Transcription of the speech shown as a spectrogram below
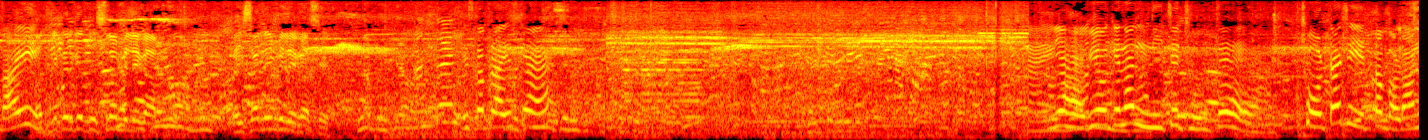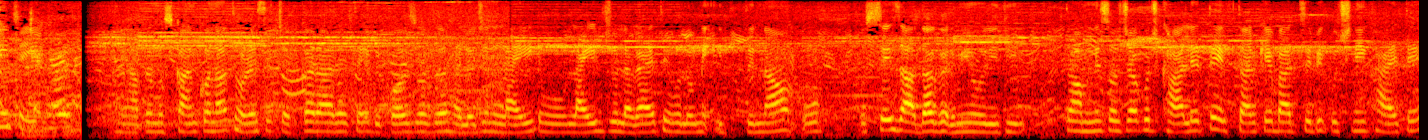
भाई। अर्जी करके दूसरा मिलेगा आपको। पैसा नहीं मिलेगा से इसका प्राइस क्या है? ये हैवी हो के ना नीचे झूलते हैं। छोटा चाहिए, इतना बड़ा नहीं चाहिए। यहाँ पे मुस्कान को ना थोड़े से चक्कर आ रहे थे because of the halogen light वो लाइट जो लगाए थे, वो लोग ने इतना, वो उससे ज़्यादा गर्मी हो रही थी। तो हमने सोचा कुछ खा लेते, इफ्तार के बाद से भी कुछ नहीं खाए थे,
